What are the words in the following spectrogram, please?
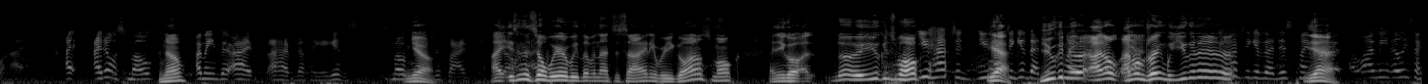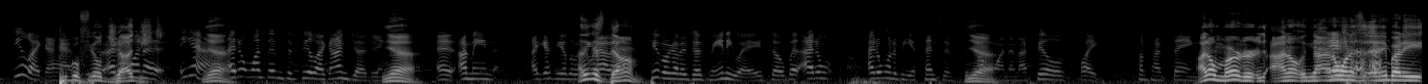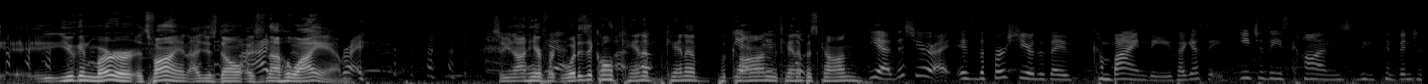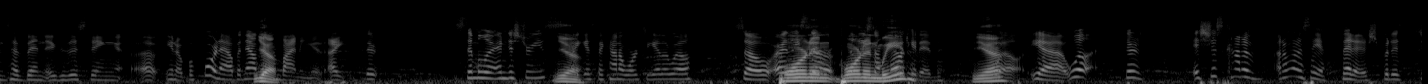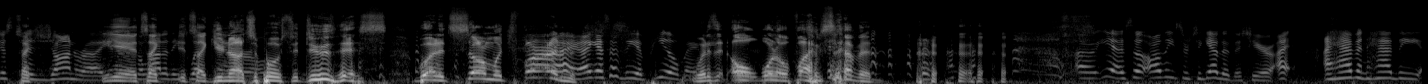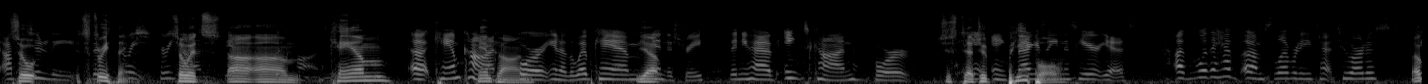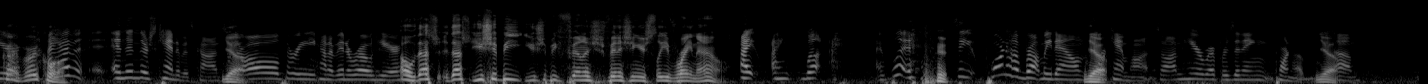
I, don't smoke. no. I mean, there, I, I have nothing against smoking. Yeah. Just, I, just I, isn't it so weird we live in that society where you go, I don't smoke, and you go, uh, no, you can smoke. You have to. You yeah, have to give that. you can do it. I don't. I don't drink, but you can. You have to give that disclaimer. Yeah. I, mean, at least I feel like I have People to. feel I don't wanna- judged. yeah, Yeah. I don't want them to feel like I'm judging. Yeah. And, I mean, I guess the other way I think it's dumb. People are gonna judge me anyway. So, but I don't. I don't want to be offensive to Yeah. someone, and I feel like sometimes saying. I don't murder. I don't. I don't want to. Anybody, you can murder. It's fine. I just don't. It's not who I am. Right. So you're not here for Yeah. what is it called? Uh, Canna, um, Cannabicon, it's- well- Cannabis Con. Yeah, this year is the first year that they've combined these. I guess each of these cons, these conventions have been existing, uh, you know, before now, but now Yeah. they're combining it. I they're similar industries. Yeah. I guess they kind of work together well. So Porn and- porn and weed? Yeah. Well, yeah. Well, there's. It's just kind of I don't want to say a fetish, but it's just It's like- a genre. You yeah, there's it's a lot like of these it's like you're not girls. supposed to do this, but it's so much fun. Right, I guess that's the appeal, maybe. What is it? Oh, 1057. Uh, yeah, so all these are together this year. I I haven't had the opportunity. So, it's three things. Three, so cons, it's yeah, uh, um. Cam. uh, CamCon, CamCon. for you know the webcam Yep. industry. Then you have InkedCon for Just I- tattooed Ink people. magazine is here. Yes. Uh, well, they have um, celebrity tattoo artists. Okay, here. very cool. I haven't, and then there's Cannabis Con. So Yeah. they're all three kind of in a row here. Oh, that's that's you should be you should be finish finishing your sleeve right now. I, I well, I, I would see. Pornhub brought me down Yeah. for CamCon, so I'm here representing Pornhub. Yeah. Um,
